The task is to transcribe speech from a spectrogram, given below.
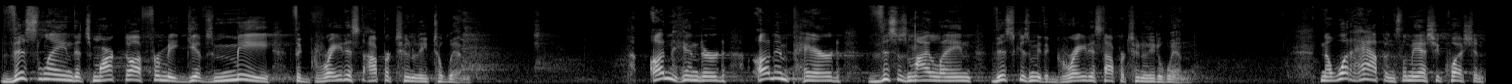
This lane that's marked off for me gives me the greatest opportunity to win. Unhindered, unimpaired, this is my lane. This gives me the greatest opportunity to win. Now, what happens? Let me ask you a question.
